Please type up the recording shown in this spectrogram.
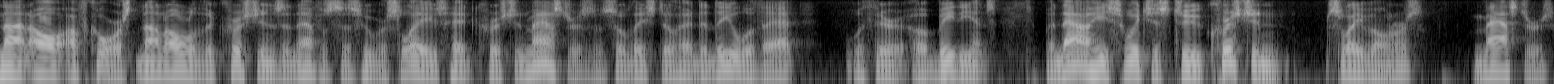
not all, of course, not all of the Christians in Ephesus who were slaves had Christian masters, and so they still had to deal with that, with their obedience. But now he switches to Christian slave owners, masters.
